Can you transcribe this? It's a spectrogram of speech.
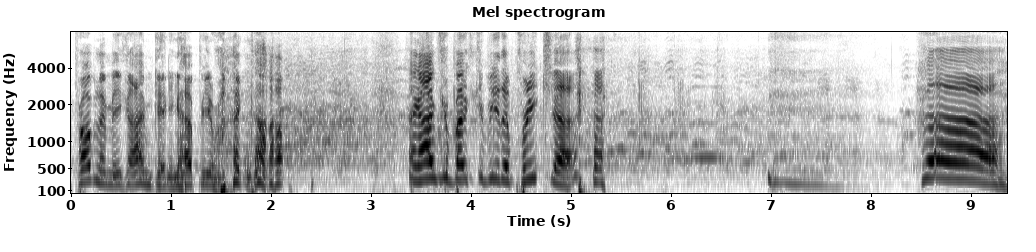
Problem is I'm getting happy right now. and I'm supposed to be the preacher.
